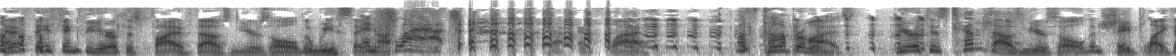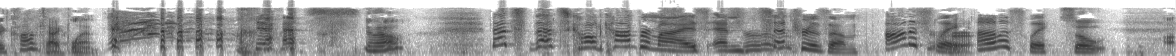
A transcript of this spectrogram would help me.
And if they think the Earth is five thousand years old, and we say And not flat. yeah, and flat, let's compromise. The Earth is ten thousand years old and shaped like a contact lens. yes. You know, That's that's called compromise and Sure. centrism. Honestly, Sure. honestly. so uh,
